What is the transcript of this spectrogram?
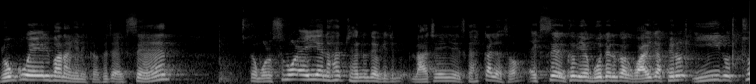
요거의 일반항이니까. 그죠? XN. 그럼 오늘 스몰 AN 해도 되는데 여기 지금 라지 AN이 있으니까 헷갈려서. XN. 그럼 얘뭐 되는 거야? Y 좌표는 2 루트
